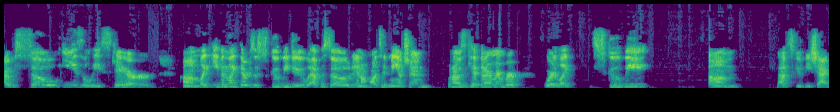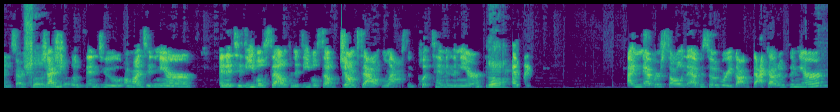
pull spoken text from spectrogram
I was so easily scared. Um, like even like there was a Scooby Doo episode in a haunted mansion when I was a kid that I remember where like Scooby, um, not Scooby, Shaggy, sorry, Shaggy, Shaggy, Shaggy looked into a haunted mirror and it's his evil self and his evil self jumps out and laughs and puts him in the mirror. Yeah. And like I never saw in the episode where he got back out of the mirror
